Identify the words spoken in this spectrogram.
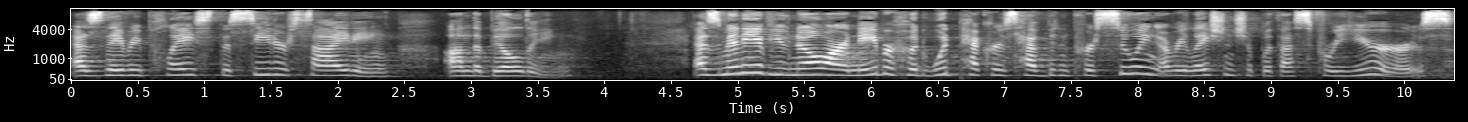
as they replaced the cedar siding on the building. As many of you know, our neighborhood woodpeckers have been pursuing a relationship with us for years.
